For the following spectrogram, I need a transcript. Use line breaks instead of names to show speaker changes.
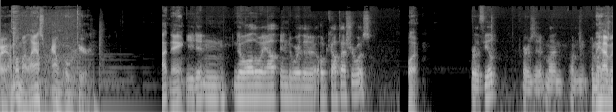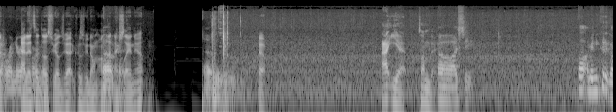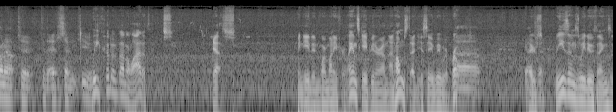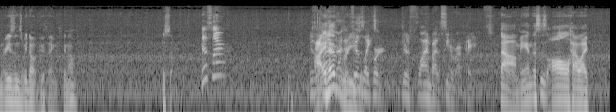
All right, I'm on my last round over here. Hot dang.
You didn't go all the way out into where the old cow pasture was,
What?
or the field, or is it mine? I'm, am
We
I
haven't
not rendering far
edited those fields yet because we don't own
Oh,
that next
okay.
land yet.
Oh.
Not yet. Someday.
oh, I see. Well, I mean, you could have gone out to, to the edge of 72.
We could have done a lot of things. Yes. We needed more money for landscaping around that homestead. You see, we were broke.
Uh,
There's reasons we do things and reasons we don't do things, you know? Just saying.
Is there? 'Cause a
I
lot
have
times It feels like we're just flying by the seat of our pants.
Nah, man, this is all how I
